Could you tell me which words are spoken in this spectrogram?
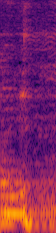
Lord.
